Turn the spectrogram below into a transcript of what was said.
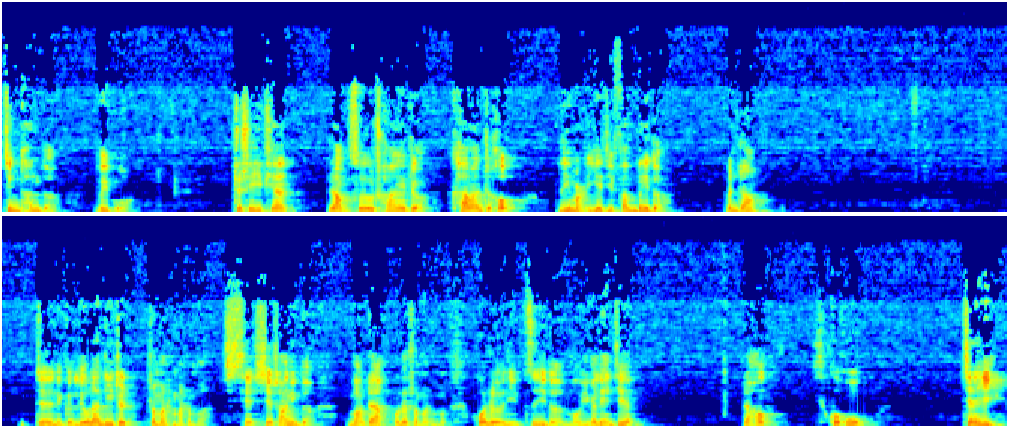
惊叹的微博，这是一篇让所有创业者看完之后立马业绩翻倍的文章。这那个浏览地址什么什么什么，写写上你的网站或者什么什么，或者你自己的某一个链接，然后括弧建议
